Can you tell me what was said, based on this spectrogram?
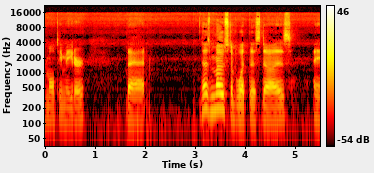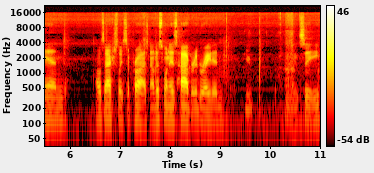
multimeter that does most of what this does, and I was actually surprised. Now, this one is hybrid rated. You can see.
